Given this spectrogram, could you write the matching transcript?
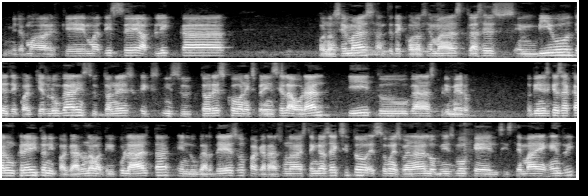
Miremos a ver qué más dice, aplica Conoce más, antes de conocer más, clases en vivo desde cualquier lugar, instructores, instructores con experiencia laboral y tú ganas primero. No tienes que sacar un crédito ni pagar una matrícula alta. En lugar de eso, pagarás una vez tengas éxito. Esto me suena lo mismo que el sistema de Henry,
